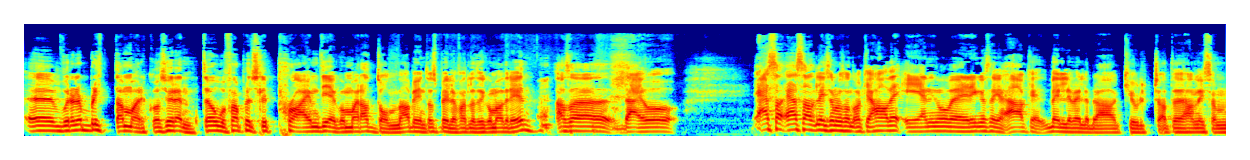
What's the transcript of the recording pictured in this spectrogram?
uh, hvor er det blitt av Marcos Jorente, og hvorfor har plutselig prime Diego Maradona begynt å spille for Atletico Madrid? Altså, det er jo... Jeg sa, jeg sa liksom sånn, ok, Han hadde én involvering, og så tenkte jeg ja, ok, veldig veldig bra, kult at han liksom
